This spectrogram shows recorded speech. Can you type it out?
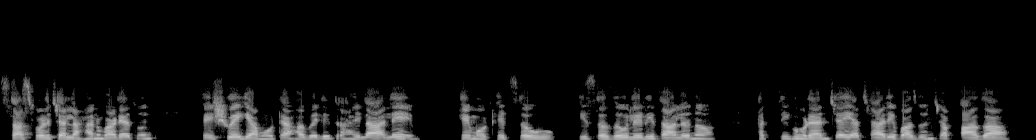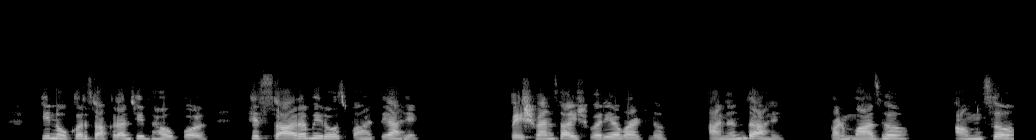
सासवडच्या लहान वाड्यातून पेशवे या मोठ्या हवेलीत राहायला आले. हे मोठे चौक ही सजवलेली दालनं हत्ती घोड्यांच्या या चारी बाजूंच्या पागा ही नोकर चाकरांची धावपळ हे सारं मी रोज पाहते आहे. पेशव्यांचं ऐश्वर वाढलं. आनंद आहे. पण माझं आमचं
